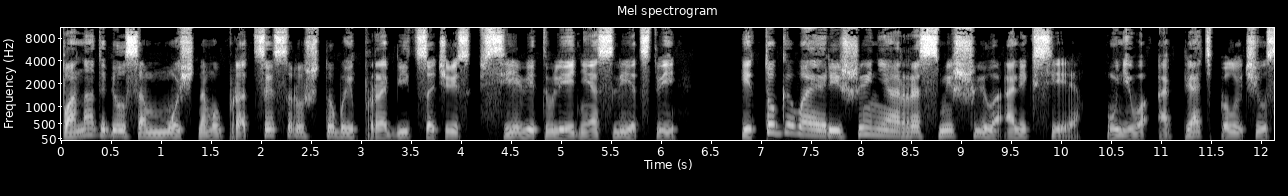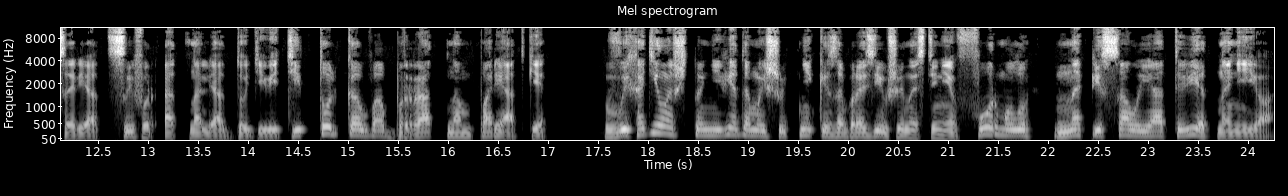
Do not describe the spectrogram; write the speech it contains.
понадобился мощному процессору, чтобы пробиться через все ветвления следствий. Итоговое решение рассмешило Алексея. У него опять получился ряд цифр от 0 до 9, только в обратном порядке. Выходило, что неведомый шутник, изобразивший на стене формулу, написал и ответ на нее.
